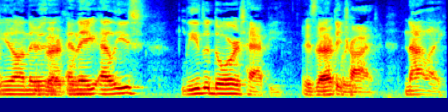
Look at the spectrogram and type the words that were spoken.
You know, and they Exactly. and they at least leave the doors happy. Exactly. They tried. Not like,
